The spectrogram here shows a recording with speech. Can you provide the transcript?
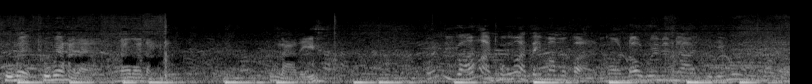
ထိုးမဲ့ထိုးမဲ့ဟာလာတော့မှတာခုလာသေး ကောင်ကထုံးကတိတ်မမဖတ်ဒီကောင်နောက်တွင်းများများယူရင်းမှုရောက်တယ်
